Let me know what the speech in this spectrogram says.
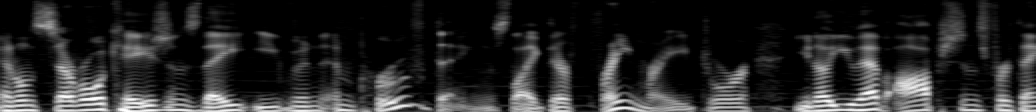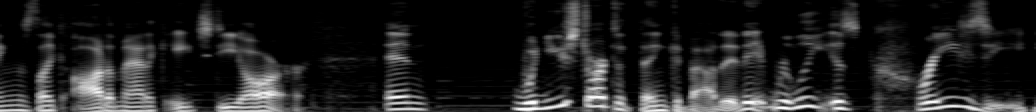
and on several occasions, they even improved things like their frame rate, or, you know, you have options for things like automatic HDR. And when you start to think about it, it really is crazy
